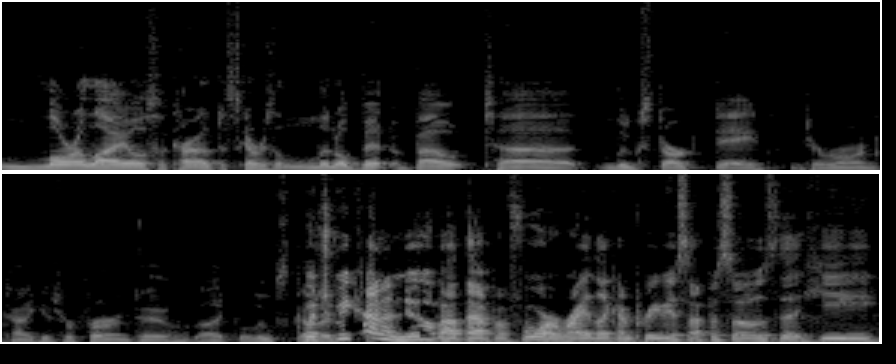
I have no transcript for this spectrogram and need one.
Lorelai also kind of discovers a little bit about uh, Luke's dark day, which everyone kind of keeps referring to. Like Luke's got Which a- we kind of knew about that before, right? Like on previous episodes that he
